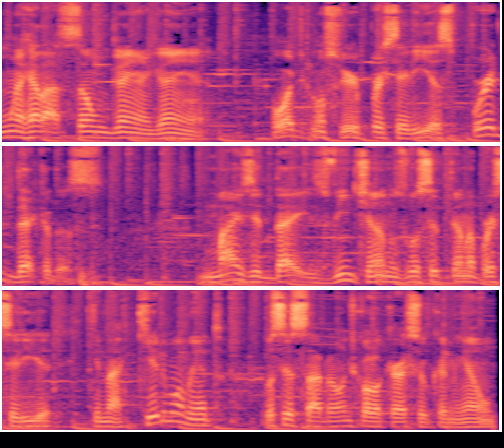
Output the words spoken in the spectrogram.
uma relação ganha-ganha pode construir parcerias por décadas. Mais de 10, 20 anos você tendo uma parceria que naquele momento você sabe aonde colocar seu caminhão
